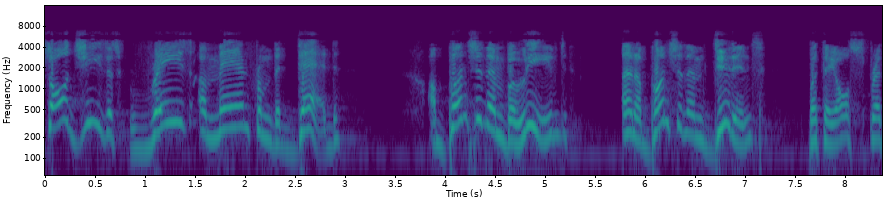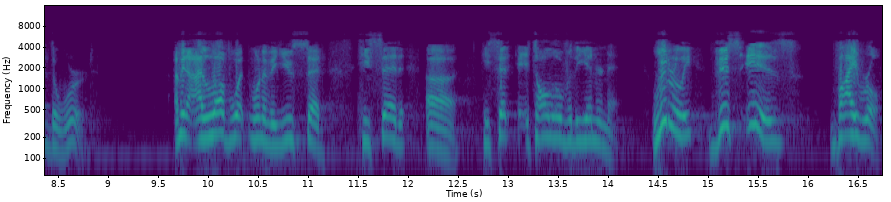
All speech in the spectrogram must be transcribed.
saw Jesus raise a man from the dead. A bunch of them believed, and a bunch of them didn't, but they all spread the word. I mean, I love what one of the youth said. He said, uh, he said, it's all over the internet. Literally, this is viral.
